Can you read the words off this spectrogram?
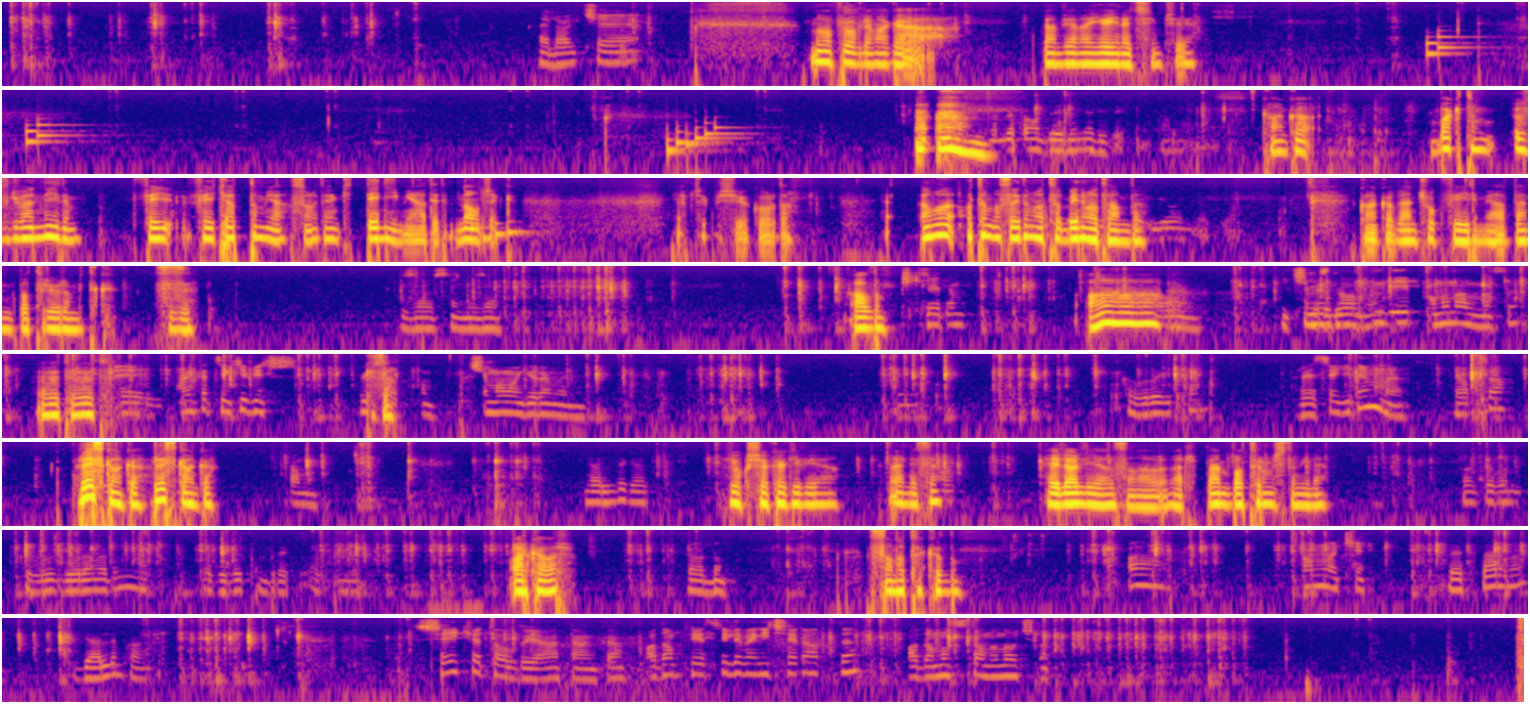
Helal ki. No problem aga. Ben bir hemen yayın açayım şeye. Ben de sana demin ne diyecektim tamam. Kanka baktım özgüvenliydim. Fe- fake attım ya. Sonra dedim ki deneyeyim ya dedim. Ne olacak? Yapacak bir şey yok orada. Ama atamasaydım hata benim hatamdı. Kanka ben çok failim ya. Ben batırıyorum bir tık sizi. Güzelsin güzel. Aldım. Pikledim. Aa Tamam. İkimiz de aldın deyip onun alması. evet evet. Ee, kanka teki bir. Üç Güzel. attım. Kim ama göremedim. Cover'a gittim. Res'e gideyim mi? Yoksa? Res kanka. Res kanka. Tamam. Geldi geldi. Yok şaka gibi ya. Her neyse. Helal ya sana Ömer. Ben batırmıştım yine. Kanka ben kızı göremedim de. Acele ettim direkt aklımda. Arka var. Gördüm. Sana takıldım. Aa. Unlucky. Sesler mi? Geldim kanka. Şey kötü oldu ya kanka. Adam piyasıyla beni içeri attı. Adamın stun'ına uçtum.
